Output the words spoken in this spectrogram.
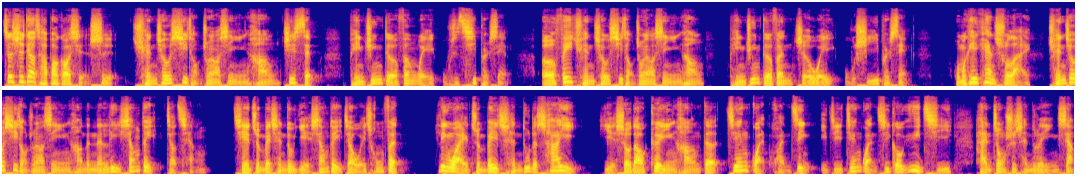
这次调查报告显示，全球系统重要性银行 （G-SIB） 平均得分为五十七 percent，而非全球系统重要性银行平均得分则为五十一 percent。我们可以看出来，全球系统重要性银行的能力相对较强，且准备程度也相对较为充分。另外，准备程度的差异也受到各银行的监管环境以及监管机构预期和重视程度的影响。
